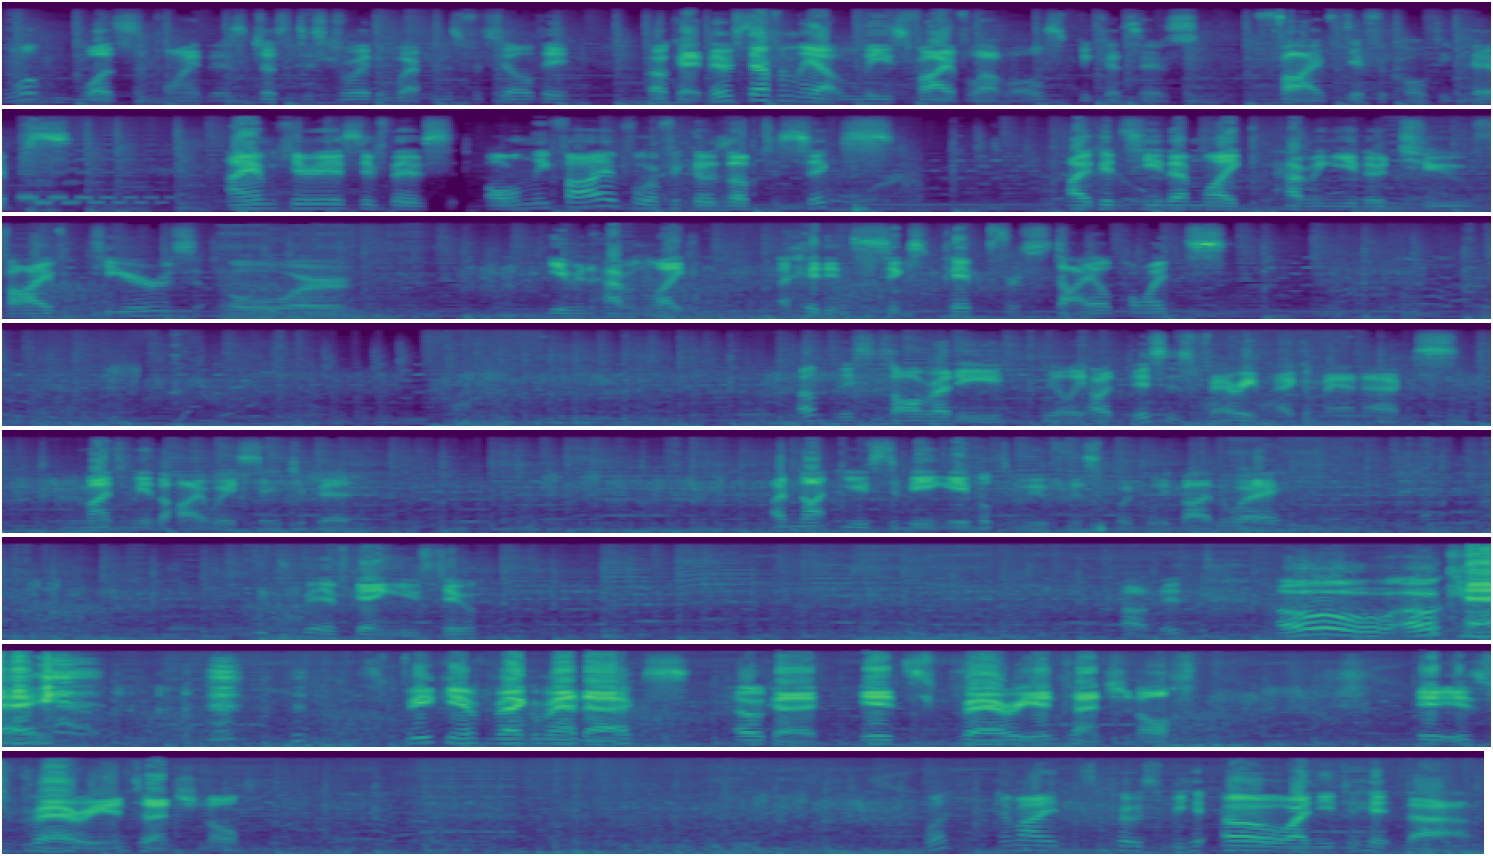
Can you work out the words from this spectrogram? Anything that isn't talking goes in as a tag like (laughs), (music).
what was the point of this? Just destroy the weapons facility? Okay, there's definitely at least five levels, because there's five difficulty pips. I am curious if there's only five, or if it goes up to six. I could see them, like, having either two five tiers, or even having, like, a hidden six pip for style points. Oh, this is already really hard. This is very Mega Man X. Reminds me of the highway stage a bit. I'm not used to being able to move this quickly, by the way. It's a bit of getting used to. Oh, this... Oh, okay! (laughs) Speaking of Mega Man X, okay, it's very intentional. (laughs) It is very intentional. What am I supposed to be hit? Oh, I need to hit that.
